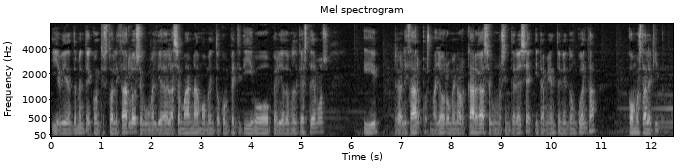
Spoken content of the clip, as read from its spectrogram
y evidentemente contextualizarlo según el día de la semana, momento competitivo, periodo en el que estemos y realizar pues mayor o menor carga según nos interese y también teniendo en cuenta cómo está el equipo.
